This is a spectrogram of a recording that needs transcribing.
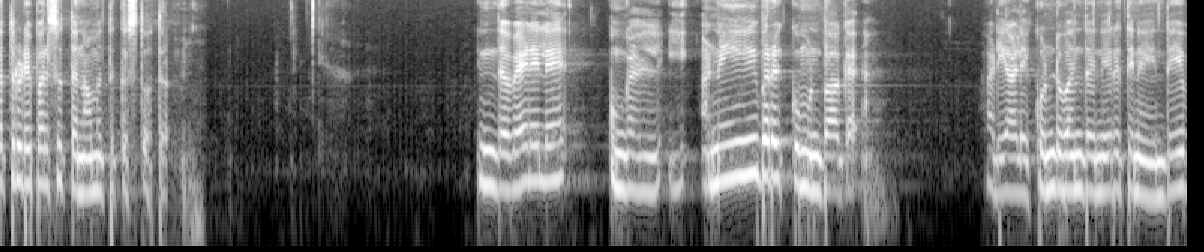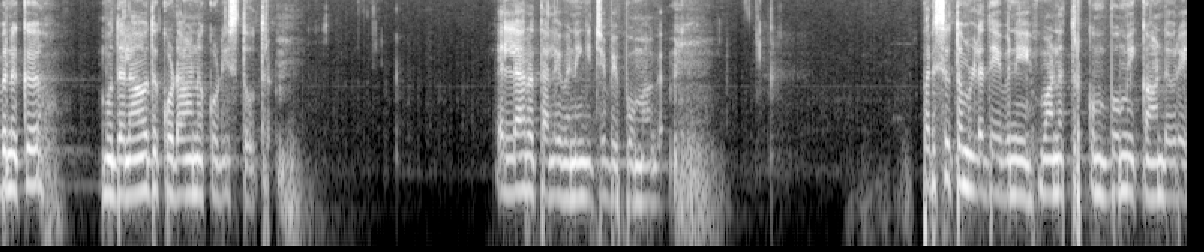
கத்தருடைய பரிசுத்த நாமத்துக்கு ஸ்தோத்திரம். இந்த வேளையில் உங்கள் அனைவருக்கும் முன்பாக அடியாளை கொண்டு வந்து நிறுத்தின என் தேவனுக்கு முதலாவது கொடான கொடி ஸ்தோத்திரம். எல்லாரும் தலை வணங்கி ஜெபிப்போமாக. பரிசுத்தமுள்ள தேவனே வானத்திற்கும் பூமிக்கு ஆண்டவரே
